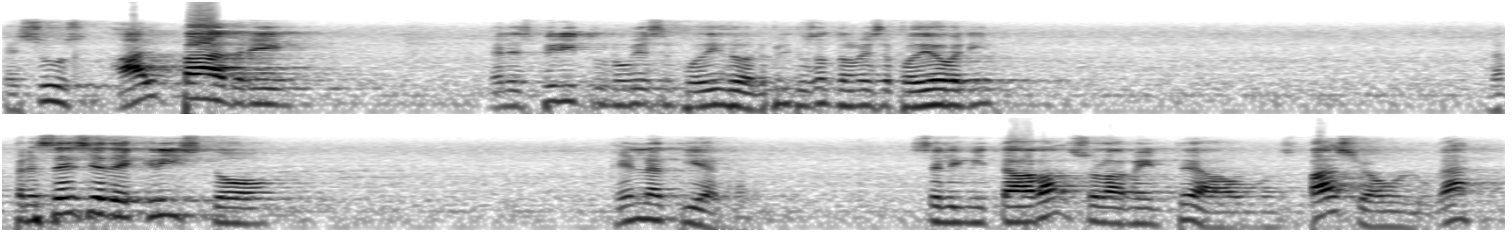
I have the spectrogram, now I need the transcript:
Jesús al Padre, el Espíritu no hubiese podido, el Espíritu Santo no hubiese podido venir. La presencia de Cristo en la tierra se limitaba solamente a un espacio, a un lugar.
